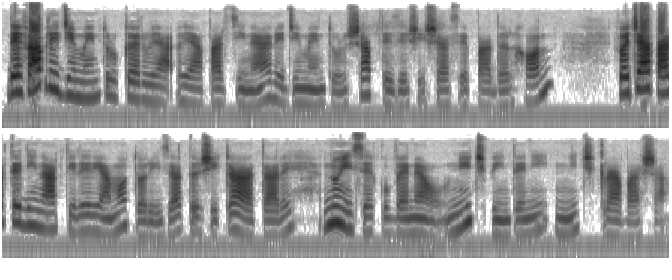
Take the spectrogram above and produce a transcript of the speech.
De fapt, regimentul căruia îi aparținea, regimentul 76 Paderhorn, făcea parte din artileria motorizată și, ca atare, nu îi se cuveneau nici pintenii, nici cravașa.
